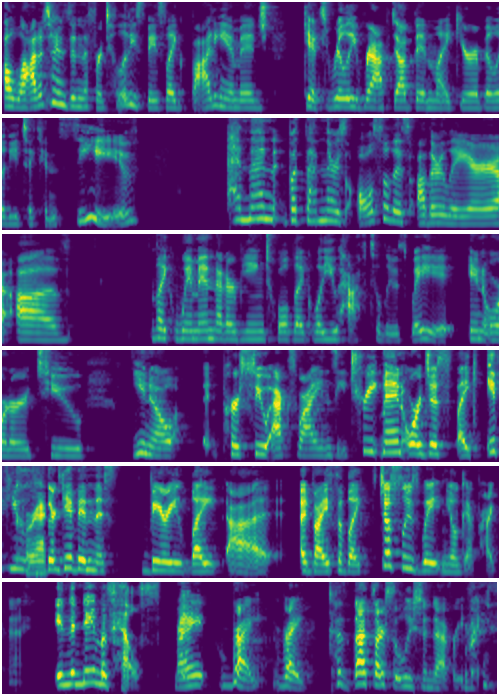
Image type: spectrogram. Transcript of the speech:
a lot of times in the fertility space, like body image gets really wrapped up in like your ability to conceive. And then, but then there's also this other layer of like women that are being told like well you have to lose weight in order to you know pursue x y and z treatment or just like if you Correct. they're given this very light uh advice of like just lose weight and you'll get pregnant. In the name of health right? right right. Because that's our solution to everything.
